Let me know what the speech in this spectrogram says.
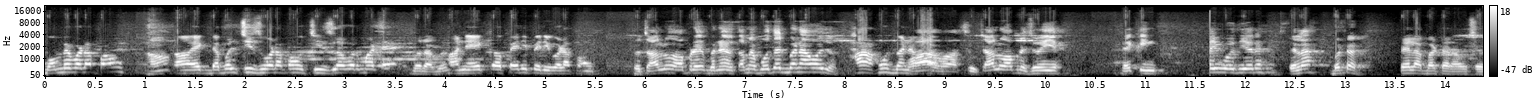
બોમ્બે વડાપાઉં હા. એક double cheese vada pav cheese lover માટે બરાબર. અને એક પેરી પેરી વડાપાઉં. તો ચાલો આપણે બનાવ તમે પોતે જ બનાવો છો? હા હું જ બનાવું. વાહ શું? ચાલો આપણે જોઈએ. પેકિંગ આવ્યું અત્યારે? પેલા બટર. પહેલા બટર આવશે.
